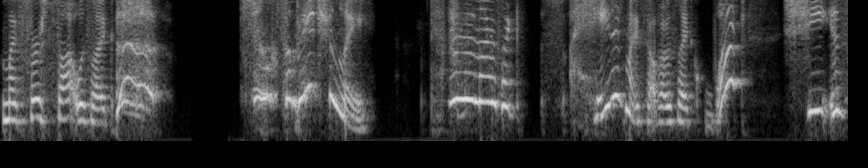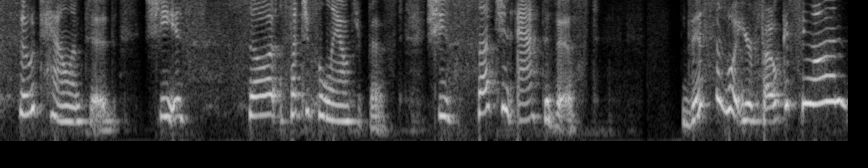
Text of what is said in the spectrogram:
my first thought was like, she looks so matronly. And then I was like, I hated myself. I was like, what? She is so talented. She is so such a philanthropist. She's such an activist. This is what you're focusing on?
